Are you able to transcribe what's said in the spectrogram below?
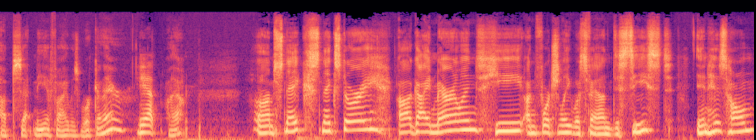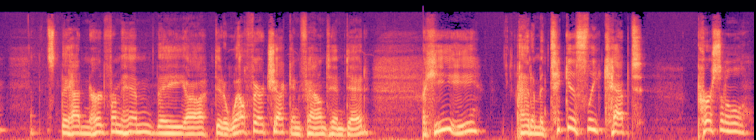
upset me if I was working there. Yep. Yeah. Um, snake, snake story. A guy in Maryland. He unfortunately was found deceased in his home. They hadn't heard from him. They uh, did a welfare check and found him dead. He had a meticulously kept personal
